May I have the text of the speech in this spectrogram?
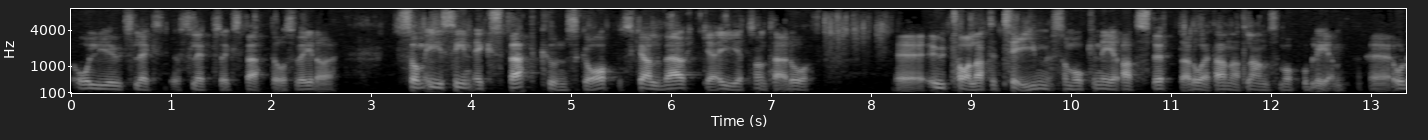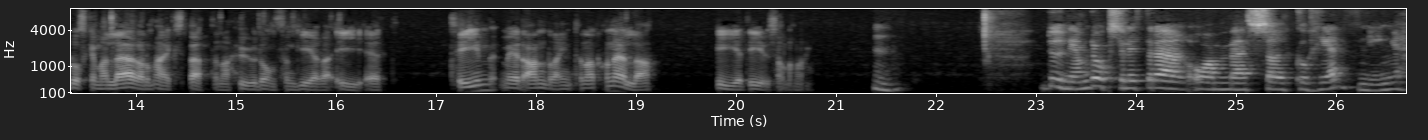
oljeutsläppsexperter och så vidare. Som i sin expertkunskap ska verka i ett sånt här då Eh, uttalat team som åker ner att stötta då ett annat land som har problem. Eh, och då ska man lära de här experterna hur de fungerar i ett team med andra internationella i ett EU-sammanhang. Mm. Du nämnde också lite där om eh, sök och räddning,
